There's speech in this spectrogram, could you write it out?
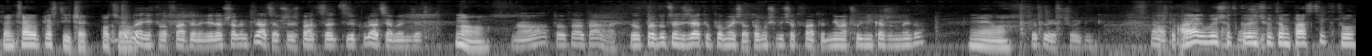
Ten cały plasticzek, po No w co? ogóle niech to otwarte będzie, lepsza wentylacja, przecież patrz, cyrkulacja będzie. No, No, to, to tak. To producent źle tu pomyślał, to musi być otwarte. Nie ma czujnika żadnego? nie ma. To tu jest czujnik. No, to A tak. jakbyś tak odkręcił ten plastik, tu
